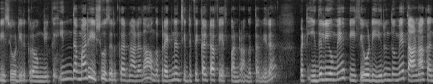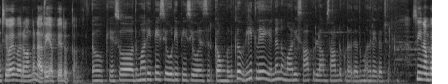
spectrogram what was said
பிசிஓடி இருக்கிறவங்களுக்கு. இந்த மாதிரி இஷ்யூஸ் இருக்கிறதுனால தான் அவங்க ப்ரெக்னென்சி டிஃபிகல்ட்டாக ஃபேஸ் பண்ணுறாங்க தவிர பட் இதுலேயுமே பிசிஓடி இருந்துமே தானாக கன்சீவாகி வரவங்க நிறைய பேர் இருக்காங்க. ஓகே ஸோ அது மாதிரி பிசிஓடி பிசிஓஎஸ் இருக்கவங்களுக்கு வீட்டிலேயே என்னென்ன மாதிரி சாப்பிடலாம் சாப்பிடக்கூடாது அது மாதிரி ஏதாச்சும் இருக்கா? சரி நம்ம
